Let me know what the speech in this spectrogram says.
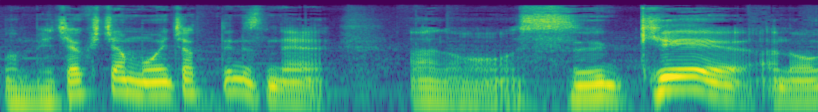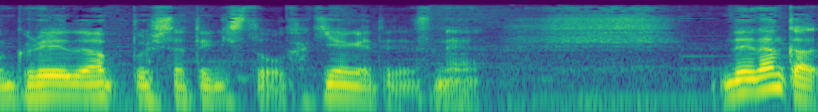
もうめちゃくちゃ燃えちゃってですね。あのすっげえあのグレードアップしたテキストを書き上げてですね。でなんか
